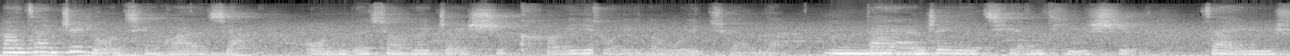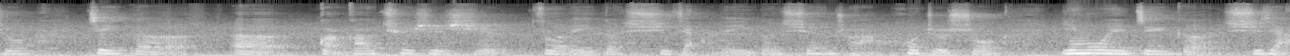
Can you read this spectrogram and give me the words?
那在这种情况下，我们的消费者是可以做一个维权的。嗯，当然，这个前提是在于说，这个呃广告确实是做了一个虚假的一个宣传，或者说因为这个虚假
